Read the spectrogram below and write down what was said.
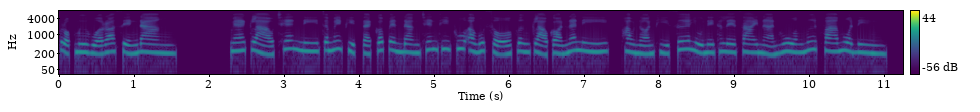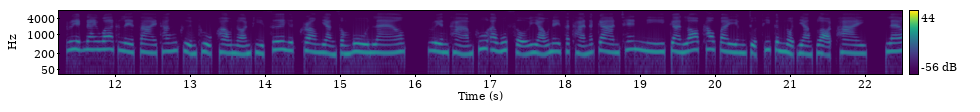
ปรบมือหัวเราะเสียงดัง แม้กล่าวเช่นนี้จะไม่ผิดแต่ก็เป็นดังเช่นที่ผู้อาวุโสเพิ่งกล่าวก่อนหน้านี้ เผ่านอนผีเสื้ออยู่ในทะเลทรายหนานห่วงมืดฟ้ามัวดิน เรียกได้ว่าทะเลทรายทั้งผืนถูกเผ่านอนผีเสื้อยึดครองอย่างสมบูรณ์แล้ว เรียนถามผู้อาวุโสเหยาในสถานการณ์เช่นนี้การลอบเข้าไปยังจุดที่กำหนดอย่างปลอดภัย แล้ว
